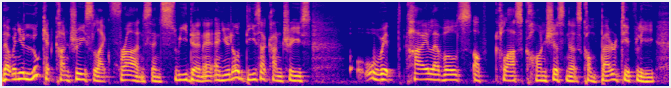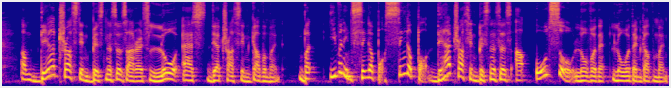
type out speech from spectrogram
that when you look at countries like france and sweden and, and you know these are countries with high levels of class consciousness comparatively um, their trust in businesses are as low as their trust in government but even in Singapore, Singapore, their trust in businesses are also lower than lower than government.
